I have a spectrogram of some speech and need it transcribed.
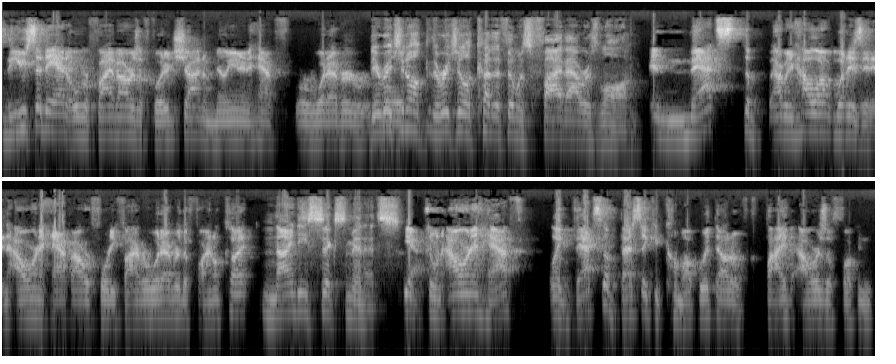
you said they had over five hours of footage shot and a million and a half or whatever. The original, the original cut of the film was five hours long, and that's the. I mean, how long? What is it? An hour and a half, hour forty-five or whatever. The final cut. ninety-six minutes. Yeah, so an hour and a half. Like that's the best they could come up with out of five hours of fucking.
